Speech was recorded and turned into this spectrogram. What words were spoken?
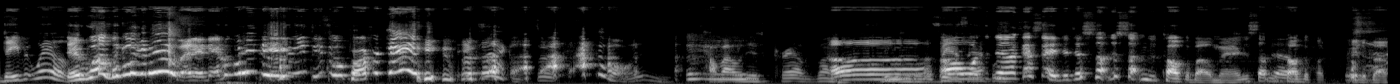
David Wells. It was look, look at him, and, and look what he did. He, he threw a perfect game. exactly. So come on, come out with this crap. Uh, These so, the like I said, just, just, something- to talk about, man. Just something Yeah. to talk about, about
